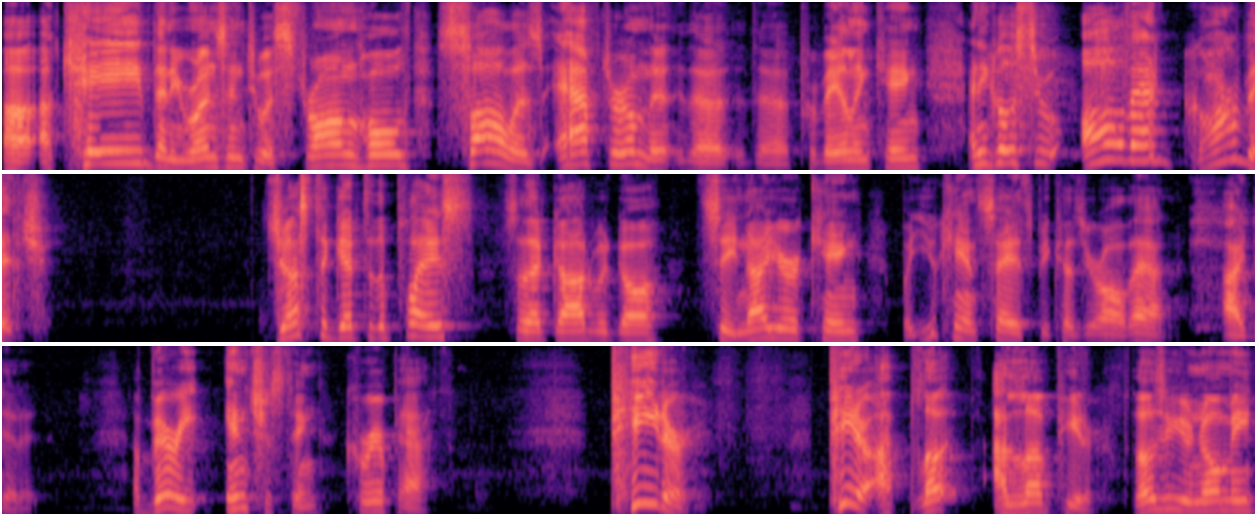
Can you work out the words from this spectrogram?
a, cave, then he runs into a stronghold. Saul is after him, the, the, the prevailing king. And he goes through all that garbage just to get to the place so that God would go, See, now you're a king, but you can't say it's because you're all that. I did it. A very interesting career path. Peter Peter, I love, I love Peter. Those of you who know me,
